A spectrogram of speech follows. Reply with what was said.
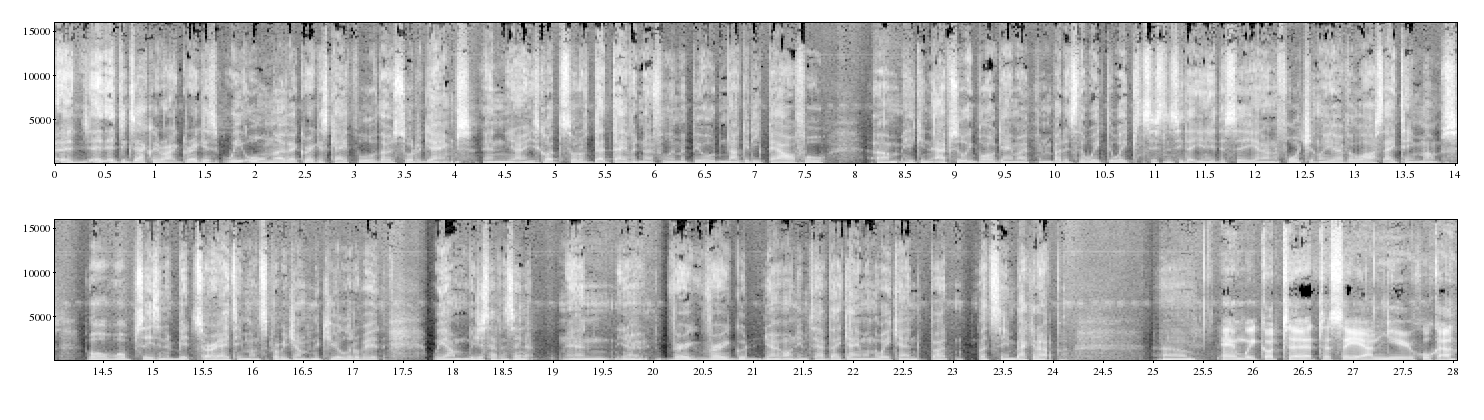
it, it- it's exactly right. Greg is. We all know that Greg is capable of those sort of games, and you know he's got sort of that David Nofoaluma build, nuggety, powerful. Um, he can absolutely blow a game open, but it's the week to week consistency that you need to see. And unfortunately, over the last eighteen months, or, or season a bit, sorry, eighteen months, probably jumping the queue a little bit. We um we just haven't seen it, and you know, very very good, you know, on him to have that game on the weekend. But let's see him back it up. And we got to, to see our new hooker.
